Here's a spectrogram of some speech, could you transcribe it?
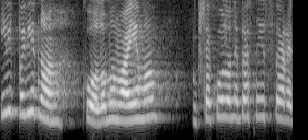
І відповідно коло ми маємо все коло небесної сфери.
